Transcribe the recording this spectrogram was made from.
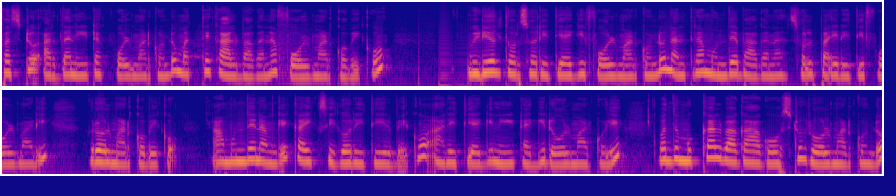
ಫಸ್ಟು ಅರ್ಧ ನೀಟಾಗಿ ಫೋಲ್ಡ್ ಮಾಡಿಕೊಂಡು ಮತ್ತೆ ಕಾಲು ಭಾಗನ ಫೋಲ್ಡ್ ಮಾಡ್ಕೋಬೇಕು. ವಿಡಿಯೋಲಿ ತೋರಿಸೋ ರೀತಿಯಾಗಿ ಫೋಲ್ಡ್ ಮಾಡಿಕೊಂಡು ನಂತರ ಮುಂದೆ ಭಾಗನ ಸ್ವಲ್ಪ ಈ ರೀತಿ ಫೋಲ್ಡ್ ಮಾಡಿ ರೋಲ್ ಮಾಡ್ಕೋಬೇಕು. ಆ ಮುಂದೆ ನಮಗೆ ಕೈಗೆ ಸಿಗೋ ರೀತಿ ಇರಬೇಕು. ಆ ರೀತಿಯಾಗಿ ನೀಟಾಗಿ ರೋಲ್ ಮಾಡ್ಕೊಳ್ಳಿ. ಒಂದು ಮುಕ್ಕಾಲು ಭಾಗ ಆಗುವಷ್ಟು ರೋಲ್ ಮಾಡಿಕೊಂಡು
